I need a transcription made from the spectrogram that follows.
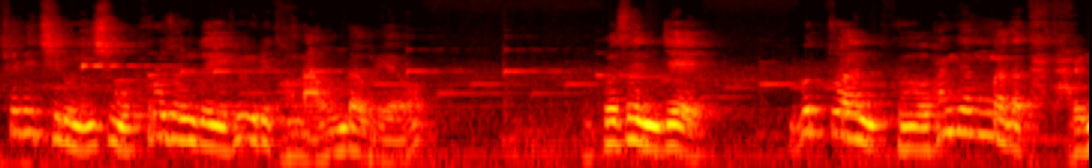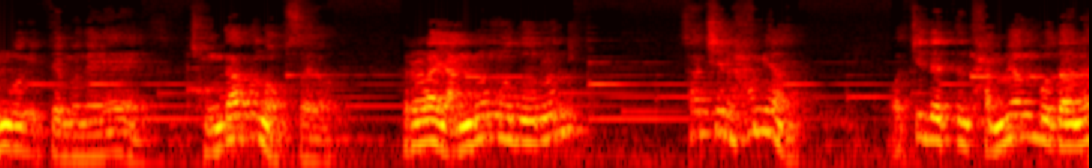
최대치로 25% 정도의 효율이 더 나온다 그래요. 그것은 이제 이것 또한 그 환경마다 다 다른 거기 때문에 정답은 없어요. 그러나 양면 모듈은 설치를 하면 어찌됐든 단면보다는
